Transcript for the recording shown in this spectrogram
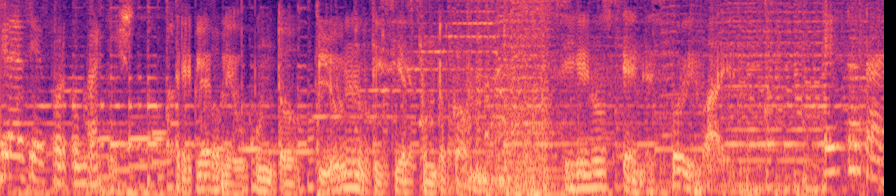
Gracias por compartir. www.lunanoticias.com Síguenos en Spotify. Estatal.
